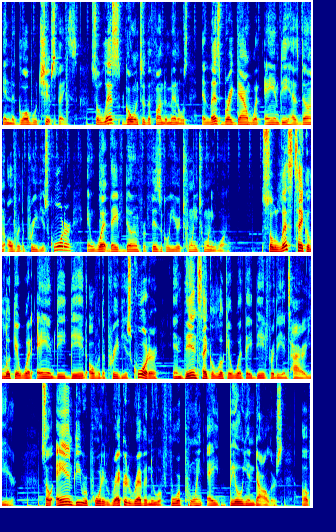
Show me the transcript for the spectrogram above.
in the global chip space. So let's go into the fundamentals and let's break down what AMD has done over the previous quarter and what they've done for fiscal year 2021. So let's take a look at what AMD did over the previous quarter and then take a look at what they did for the entire year. So AMD reported record revenue of $4.8 billion, up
